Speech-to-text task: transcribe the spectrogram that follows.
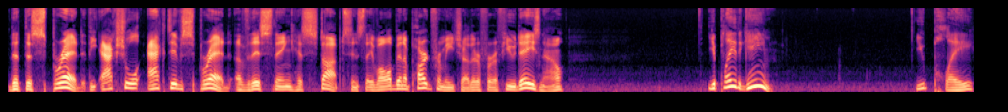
that the spread, the actual active spread of this thing has stopped since they've all been apart from each other for a few days now, you play the game. You play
